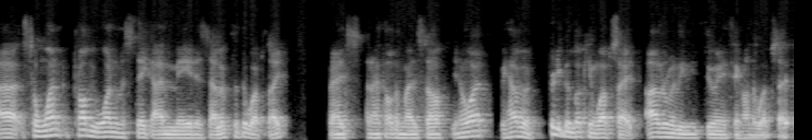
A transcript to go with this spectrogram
uh, so one probably one mistake I made is I looked at the website, right, and I thought to myself, you know what, we have a pretty good looking website. I don't really need to do anything on the website.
